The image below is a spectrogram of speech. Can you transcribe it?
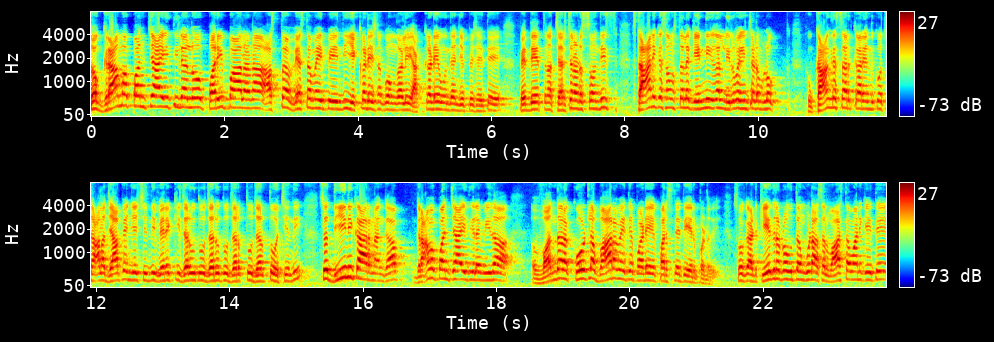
So గ్రామ పంచాయతీలలో పరిపాలన అస్తవ్యస్తమైపోయింది. ఎక్కడేసిన గొంగళి అక్కడే ఉంది అని చెప్పేసి అయితే పెద్ద ఎత్తున చర్చ నడుస్తోంది. స్థానిక సంస్థలకు ఎన్నికలు నిర్వహించడంలో కాంగ్రెస్ సర్కార్ ఎందుకో చాలా జాప్యం చేసింది. వెనక్కి జరుగుతూ జరుగుతూ జరుపుతూ జరుపుతూ వచ్చింది. సో దీని కారణంగా గ్రామ పంచాయతీల మీద వందల కోట్ల భారం అయితే పడే పరిస్థితి అయితే ఏర్పడ్డది. సో అటు కేంద్ర ప్రభుత్వం కూడా అసలు వాస్తవానికైతే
